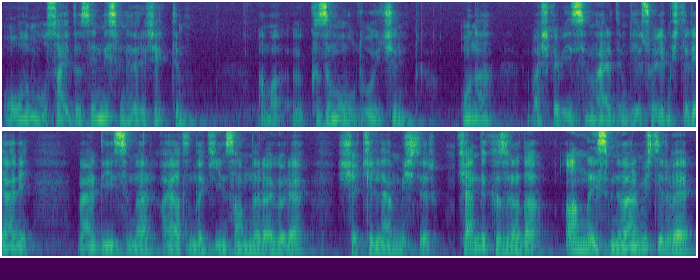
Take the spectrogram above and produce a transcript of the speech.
oğlum olsaydı senin ismini verecektim. Ama kızım olduğu için ona başka bir isim verdim diye söylemiştir. Yani verdiği isimler hayatındaki insanlara göre şekillenmiştir. Kendi kızına da Anna ismini vermiştir ve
